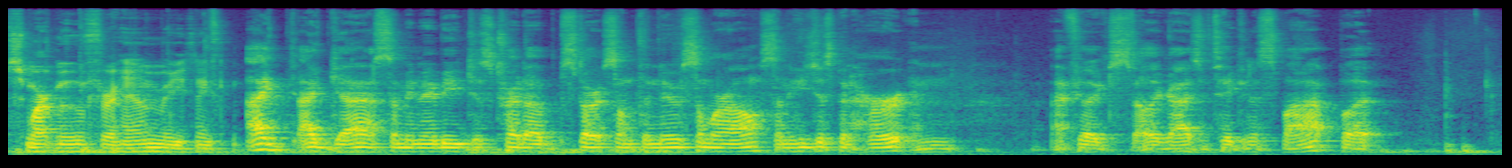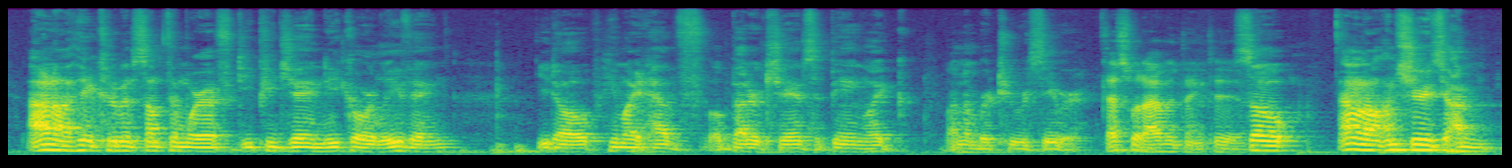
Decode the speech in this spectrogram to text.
smart move for him, or you think? I I guess. I mean, maybe just try to start something new somewhere else. I mean, he's just been hurt, and I feel like just other guys have taken his spot. But I don't know. I think it could have been something where if DPJ and Nico are leaving, you know, he might have a better chance at being like a number two receiver. That's what I would think too. So I don't know. I'm sure he's I'm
